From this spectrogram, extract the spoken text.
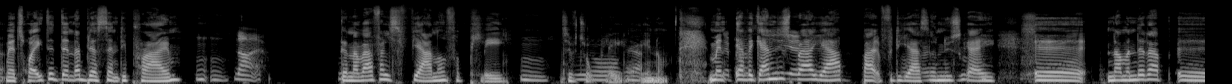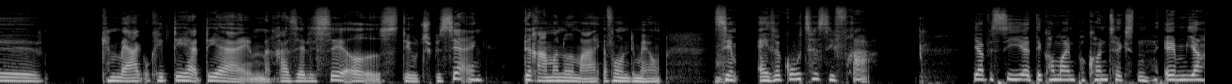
Men jeg tror ikke, det er den, der bliver sendt i Prime. Nej. Den er i hvert fald fjernet fra Play. Mm. TV2 Nå, Play ja. endnu. Men jeg vil gerne lige spørge at- jer, bare fordi jeg er så nysgerrig. Øh, når man netop øh, kan mærke, okay, det her det er en racialiseret stereotypisering, det rammer noget af mig, jeg får ondt i maven. Sim, er I så gode til at sige fra? Jeg vil sige, at det kommer ind på konteksten. Øhm, jeg,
